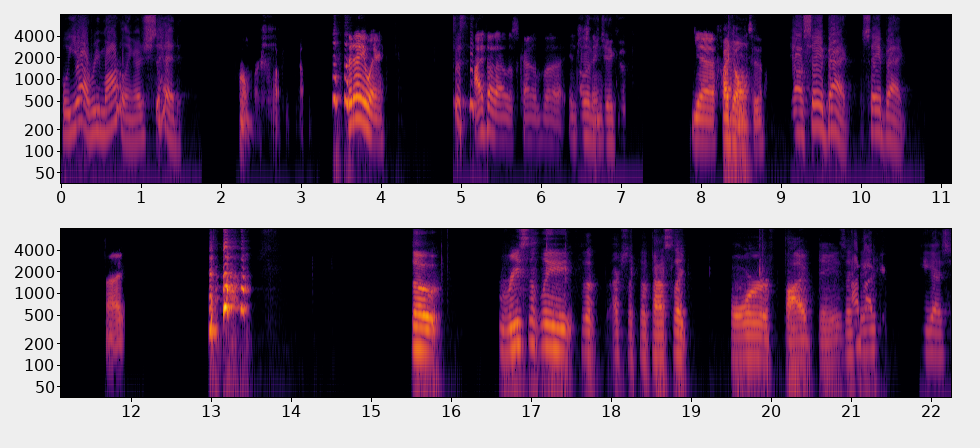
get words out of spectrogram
Well, yeah, remodeling. I just said. Oh my fucking god! But anyway, I thought that was kind of uh, I love you, interesting. Jacob. Yeah, I fuck you don't. Too. Yeah, say it back. Say it back. All right. So recently, for the actually for the past like four or five days, I I'm think. out here. You guys.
